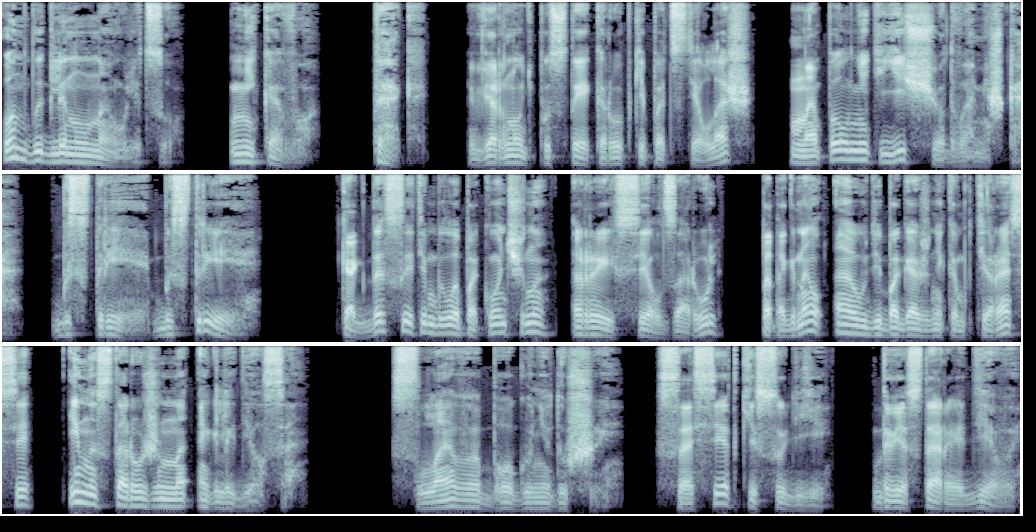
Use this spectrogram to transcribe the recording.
он выглянул на улицу. Никого. Так, вернуть пустые коробки под стеллаж, наполнить еще два мешка. Быстрее, быстрее. Когда с этим было покончено, Рэй сел за руль, подогнал Ауди багажником к террасе и настороженно огляделся. Слава богу, не души. Соседки судьи, две старые девы,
